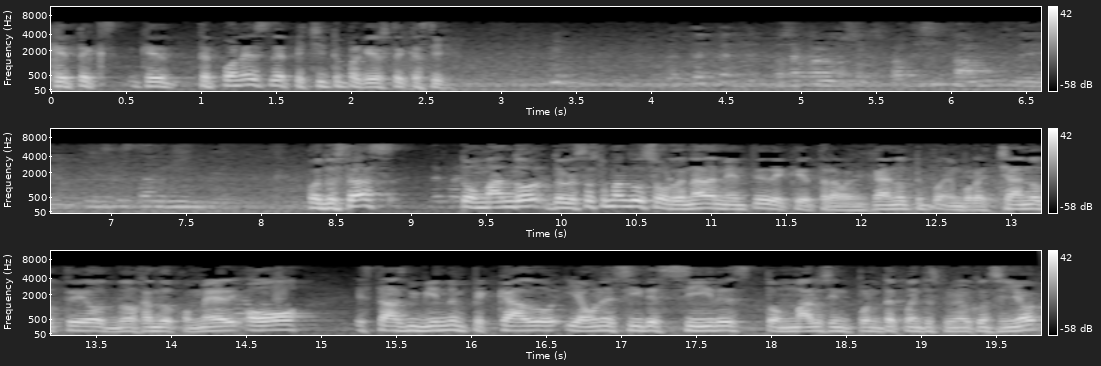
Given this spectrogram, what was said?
que te, que te pones de pechito para que Dios te castigue. O sea, cuando nosotros participamos de... Tienes que estar limpio. Cuando estás tomando, te lo estás tomando desordenadamente, de que trabajándote, emborrachándote o no dejando de comer, o estás viviendo en pecado y aún así decides tomarlo sin ponerte cuentas primero con el Señor,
